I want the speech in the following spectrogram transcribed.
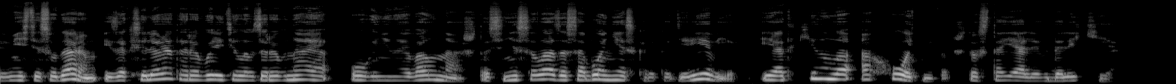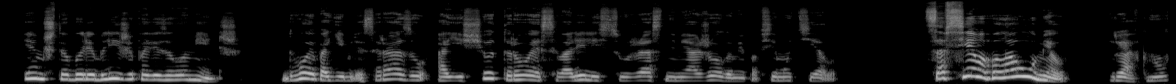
Вместе с ударом из акселератора вылетела взрывная огненная волна, что снесла за собой несколько деревьев и откинула охотников, что стояли вдалеке. Тем, что были ближе, повезло меньше. Двое погибли сразу, а еще трое свалились с ужасными ожогами по всему телу. «Совсем ополоумел!» Рявкнул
